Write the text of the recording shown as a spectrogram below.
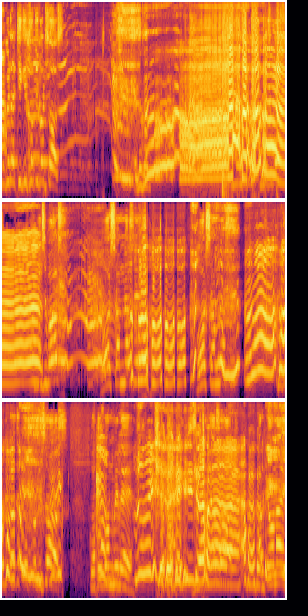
রুগীটা কি কি ক্ষতি করছস দেখো, আসি বস। বস সামনে আসি বস সামনে আসি কতজন মিলে? আর কেউ নাই?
